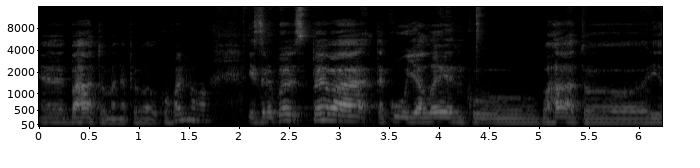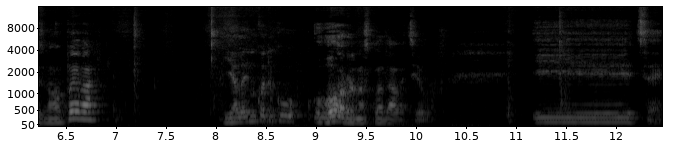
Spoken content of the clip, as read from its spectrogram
е, Багато в мене пива алкогольного. І зробив з пива таку ялинку, багато різного пива. Ялинку таку гору наскладав цілу. І цей.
